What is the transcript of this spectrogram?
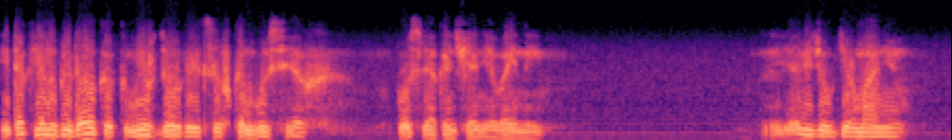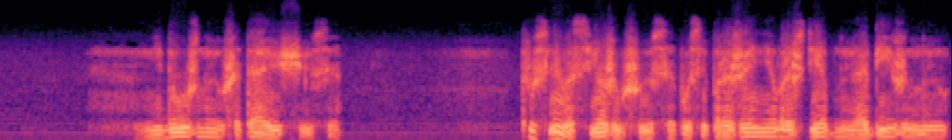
И так я наблюдал, как мир дергается в конвульсиях после окончания войны. Я видел Германию, недужную, шатающуюся, трусливо съежившуюся после поражения, враждебную, обиженную,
